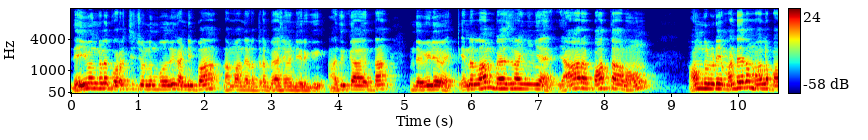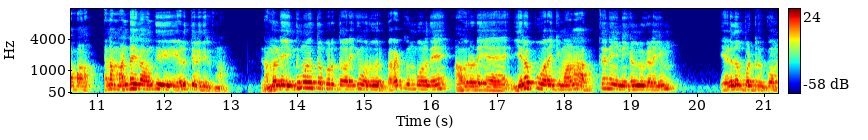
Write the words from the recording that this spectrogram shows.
தெய்வங்களை குறைச்சி சொல்லும்போது கண்டிப்பாக நம்ம அந்த இடத்துல பேச வேண்டியிருக்கு. அதுக்காகத்தான் இந்த வீடியோவை. என்னெல்லாம் பேசுகிறாங்க யாரை பார்த்தாலும் அவங்களுடைய மண்டையை தான் முதல்ல பார்ப்பானாம் ஏன்னா மண்டையில் வந்து எழுத்து எழுதியிருக்குமா? நம்மளுடைய இந்து மதத்தை பொறுத்த வரைக்கும் ஒருவர் பிறக்கும் பொழுதே அவருடைய இறப்பு வரைக்குமான அத்தனை நிகழ்வுகளையும் எழுதப்பட்டிருக்கும்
